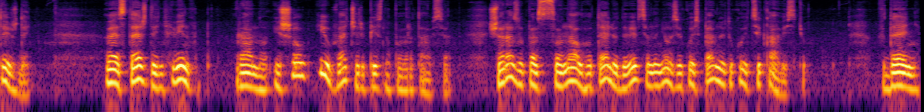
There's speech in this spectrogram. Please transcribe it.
тиждень. Весь тиждень він рано йшов і ввечері пізно повертався. Щоразу персонал готелю дивився на нього з якоюсь певною такою цікавістю. В день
